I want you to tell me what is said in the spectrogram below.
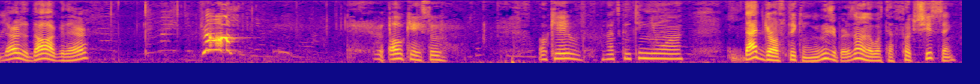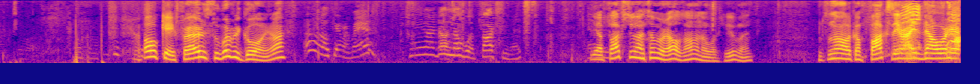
good. There's a dog there. Okay, so. Okay, let's continue on. That girl speaking English, but I don't know what the fuck she's saying. Okay, Ferris, so where we going, huh? I don't know, cameraman. I mean, I don't know what Foxy is. Yeah, Foxy went somewhere else. I don't know where he went. It's not like I'm Foxy right now. We're here.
